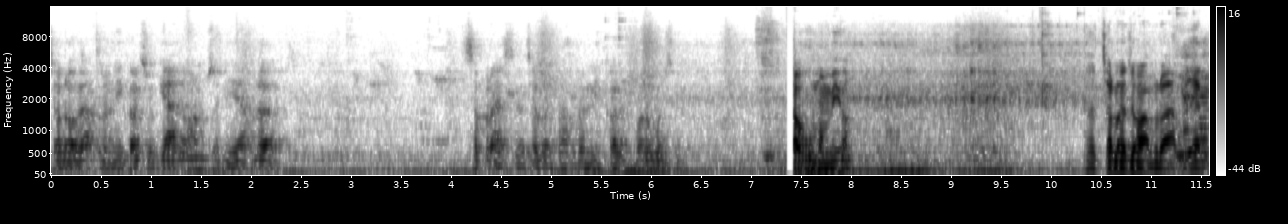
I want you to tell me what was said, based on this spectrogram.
ચલો હવે આપણે નીકળશું. ક્યાં જવાનું છે ને એ આપણે સરપ્રાઈઝ છે. ચલો તો આપણે નીકળ્યું બરોબર છે? આવું મમ્મી હો. તો ચલો જો આપણો આ બેગ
